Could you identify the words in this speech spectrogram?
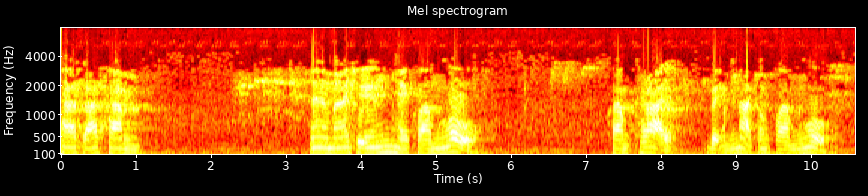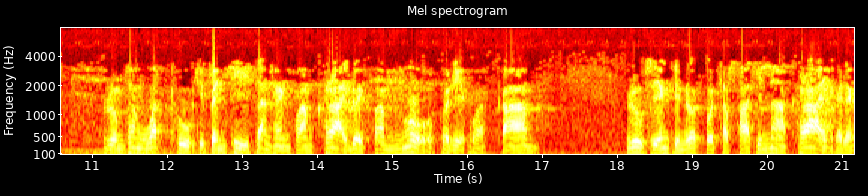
ภาษาธรรมหมายถึงให้ความโง่ ความคล้ายด้วยอำนาจของความโง่ รวมทั้งวัตถุที่เป็นที่ตั้งแห่งความคล้ายด้วยความโง่ ก็เรียกว่ากาม รูปเสียงกลิ่นรสปฐพะที่น่าคล้ายก็เรียก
